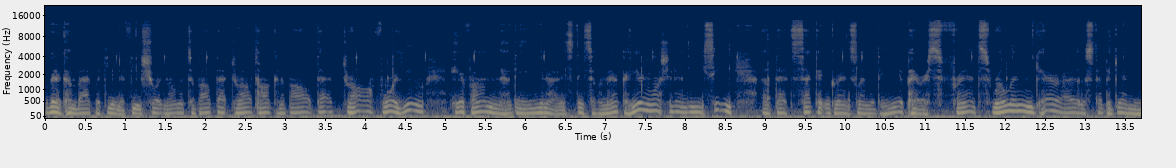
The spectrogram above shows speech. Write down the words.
We're going to come back with you in a few short moments about that draw, talking about that draw for you here from the United States of America, here in Washington, D.C., of that second Grand Slam of the year, Paris, France, Roland Garros, that began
